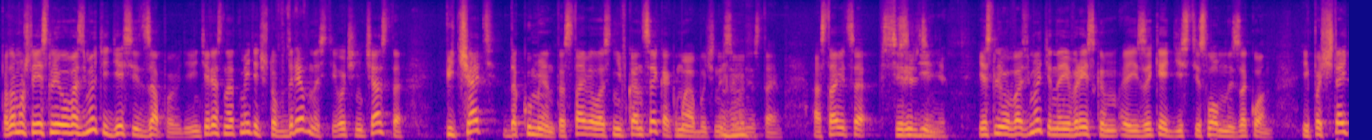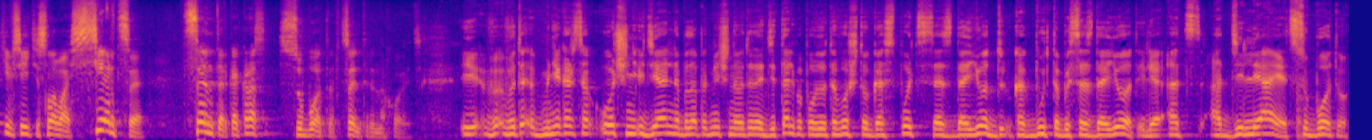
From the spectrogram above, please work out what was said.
Потому что если вы возьмете 10 заповедей, интересно отметить, что в древности очень часто печать документа ставилась не в конце, как мы обычно сегодня ставим, а ставится в середине. середине. Если вы возьмете на еврейском э, языке десятисловный закон и почитайте все эти слова, сердце, центр, как раз суббота в центре находится. И вот, мне кажется, очень идеально была подмечена вот эта деталь по поводу того, что Господь создает, как будто бы создает или от- отделяет субботу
